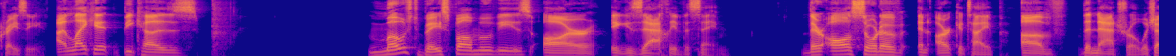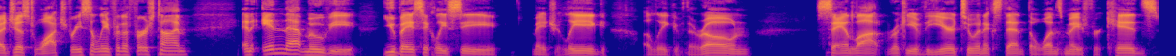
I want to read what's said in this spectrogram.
crazy. I like it because most baseball movies are exactly the same. They're all sort of an archetype of the natural, which I just watched recently for the first time. And in that movie, you basically see Major League, A League of Their Own, Sandlot, Rookie of the Year to an extent, the ones made for kids,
